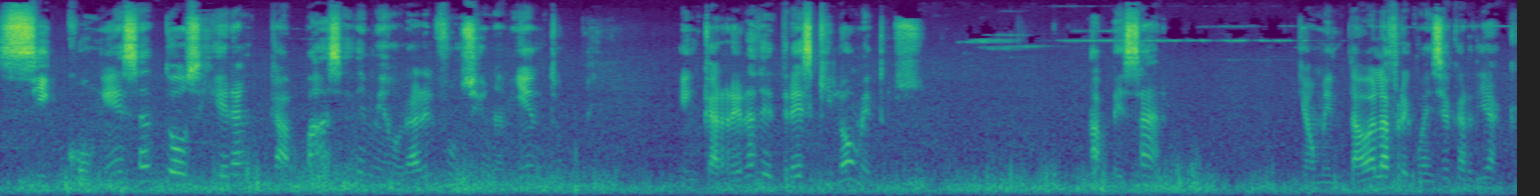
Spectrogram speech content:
si con esas dosis eran capaces de mejorar el funcionamiento en carreras de 3 kilómetros, a pesar que aumentaba la frecuencia cardíaca,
